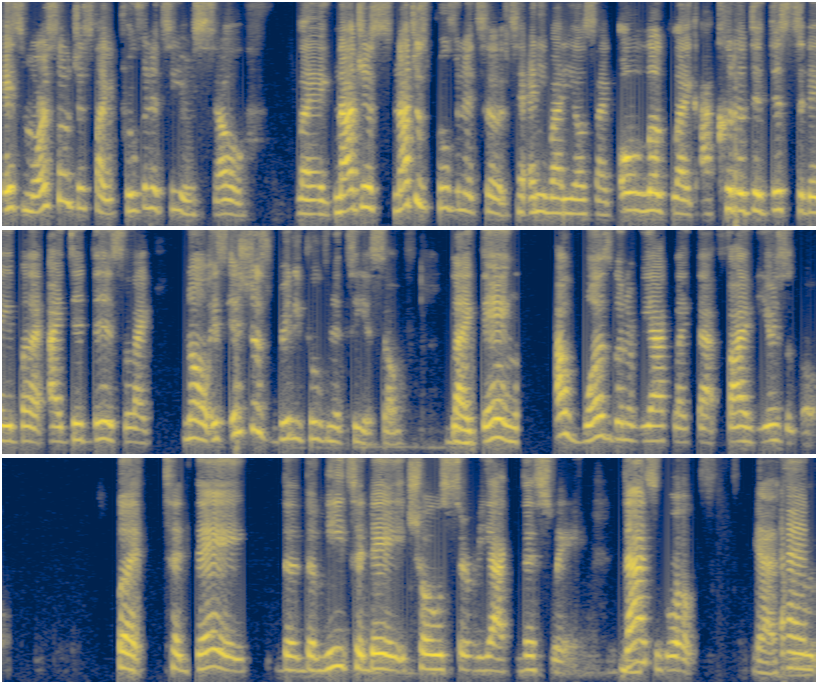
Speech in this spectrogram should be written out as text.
it's more so just like proving it to yourself like not just not just proving it to to anybody else like oh look like i could have did this today but i did this like no it's it's just really proving it to yourself like, dang, I was gonna react like that five years ago. But today, the the me today chose to react this way. That's growth. Yes. And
